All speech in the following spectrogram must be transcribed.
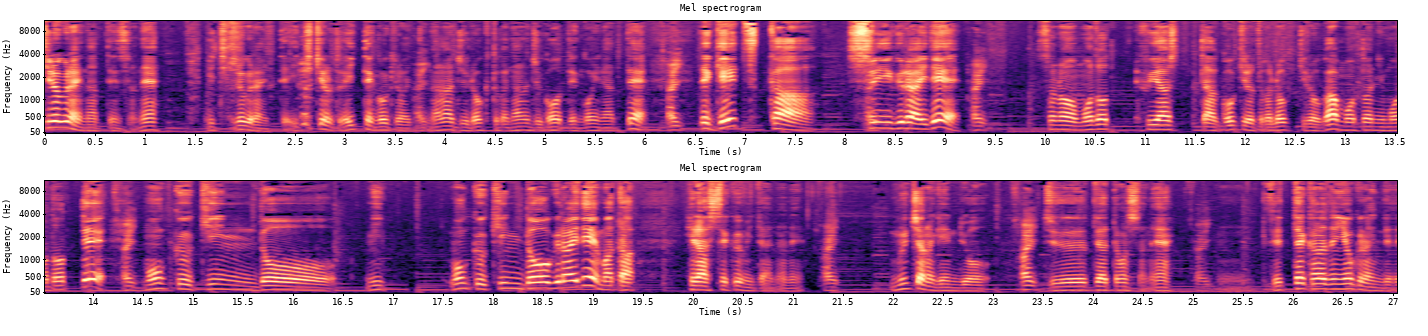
キロぐらいになってんですよね1キロぐらいって1キロとか1.5キロ入ってはい76とか75.5になってはい。で月火水ぐらいではい。その戻っ増やした5キロとか6キロが元に戻ってはい。木金土に木金土ぐらいでまはた減らしていくみたいなねはい。無茶な減量はい。ずーっとやってましたね、はい。うん、絶対体に良くないんで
